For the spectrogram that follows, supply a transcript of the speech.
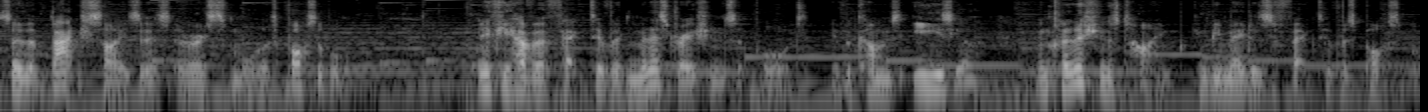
so that batch sizes are as small as possible. And if you have effective administration support, it becomes easier, and clinicians' time can be made as effective as possible.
